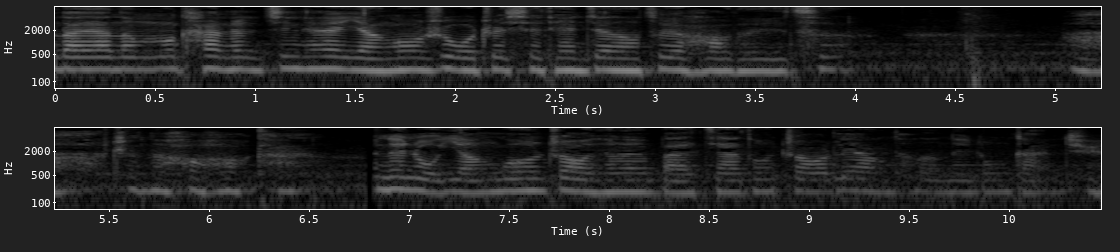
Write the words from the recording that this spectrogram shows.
大家能不能看着今天的阳光是我这些天见到最好的一次啊！真的好好看，那种阳光照下来把家都照亮它的那种感觉，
